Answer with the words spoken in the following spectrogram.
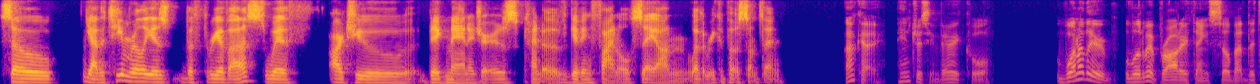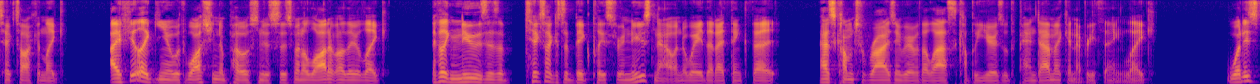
so yeah, the team really is the three of us with our two big managers kind of giving final say on whether we could post something. Okay, interesting, very cool. One other a little bit broader thing still about the TikTok and like I feel like, you know, with Washington Post and just there's been a lot of other like I feel like news is a TikTok is a big place for news now in a way that I think that has come to rise maybe over the last couple years with the pandemic and everything. Like what is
